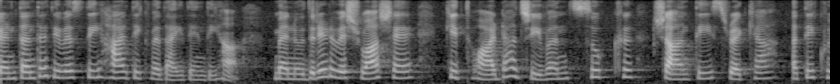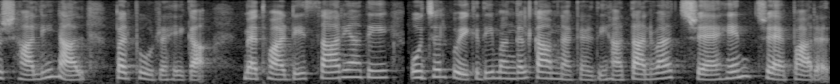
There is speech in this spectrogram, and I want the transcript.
ਗਣਤੰਤਰ ਦਿਵਸ ਦੀ ਹਾਰਦਿਕ ਵਧਾਈ ਦਿੰਦੀ ਹਾਂ। ਮੈਨੂੰ ਦ੍ਰਿੜ ਵਿਸ਼ਵਾਸ ਹੈ ਕਿ ਤੁਹਾਡਾ ਜੀਵਨ ਸੁਖ, ਸ਼ਾਂਤੀ, ਸੁਰੱਖਿਆ ਅਤੇ ਖੁਸ਼ਹਾਲੀ ਨਾਲ ਭਰਪੂਰ ਰਹੇਗਾ। ਮੈਂ ਤੁਹਾਡੇ ਸਾਰਿਆਂ ਦੇ ਉਜਲ ਭਵਿੱਖ ਦੀ ਮੰਗਲ ਕਾਮਨਾ ਕਰਦੀ ਹਾਂ। ਧੰਨਵਾਦ। ਜੈ ਹਿੰਦ, ਜੈ ਭਾਰਤ।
